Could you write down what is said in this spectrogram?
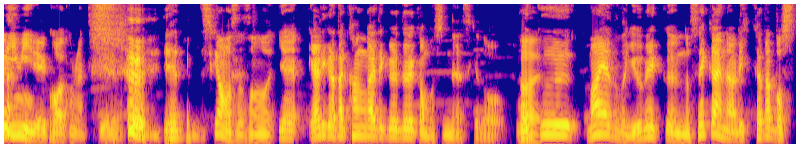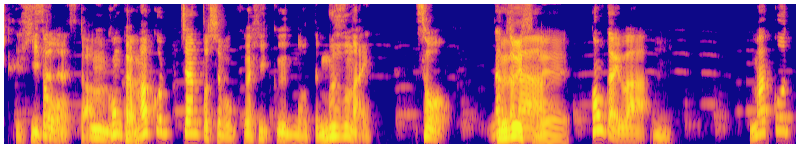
う意味で怖くなってきてる。いや、しかもさ、その、や、やり方考えてくれてるかもしれないですけど、はい僕、前やった時、梅くんの世界の歩き方として弾いたじゃないですか。そううん今回、はいまこっちゃんとして僕が弾くのってむずない？そう。だむずいっすから、ね。今回は、うんまこっ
